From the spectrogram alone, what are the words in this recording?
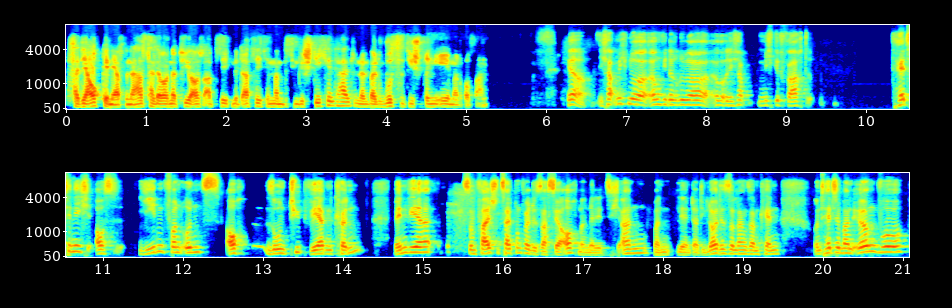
das hat ja auch genervt. Und da hast du halt auch natürlich aus Absicht, mit Absicht immer ein bisschen gestichelt halt. Und dann, weil du wusstest, die springen eh immer drauf an. Ja, ich habe mich nur irgendwie darüber, ich habe mich gefragt, hätte nicht aus jedem von uns auch so ein Typ werden können, wenn wir zum falschen Zeitpunkt, weil du sagst ja auch, man meldet sich an, man lernt da die Leute so langsam kennen und hätte man irgendwo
